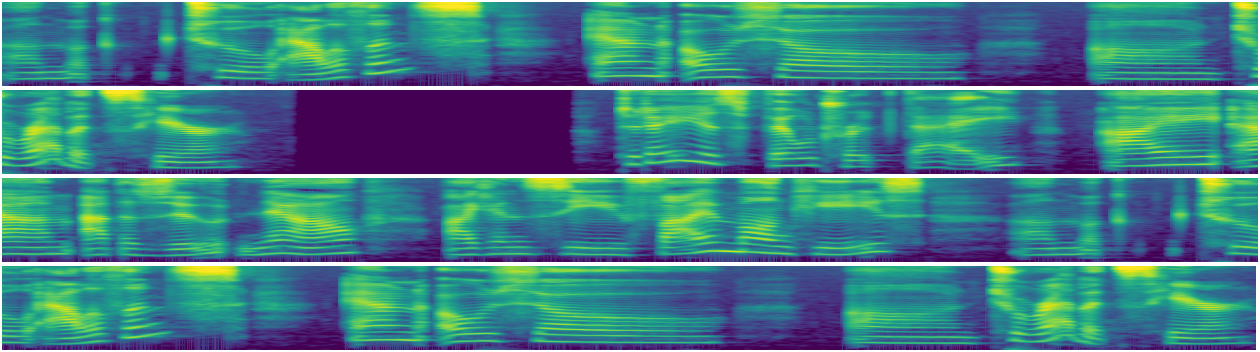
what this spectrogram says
um, two elephants, and also uh, two rabbits here. Today is field trip day. I am at the zoo now. I can see five monkeys, um, two elephants, and also uh, two rabbits here.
